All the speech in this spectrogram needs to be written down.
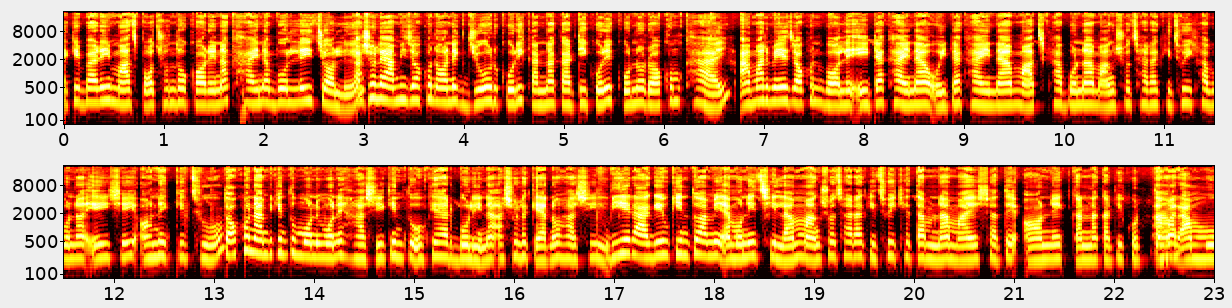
একেবারেই মাছ পছন্দ করে না, খায় না বললেই চলে। আসলে আমি যখন অনেক জোর করি, কান্নাকাটি করে কোনো রকম খাই, আমার মেয়ে যখন বলে, এইটা খাই না, ওইটা খাই না, মাছ খাব না, মাংস ছাড়া কিছুই খাব না, এই সেই অনেক কিছু, তখন আমি কিন্তু মনে মনে হাসি, কিন্তু ওকে আর বলি না। আসলে কেন হাসি? বিয়ের আগেও কিন্তু আমি এমনই ছিলাম। মাংস ছাড়া কিছুই খেতাম না। মায়ের সাথে অনেক কান্নাকাটি করতাম। আমার আম্মু,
